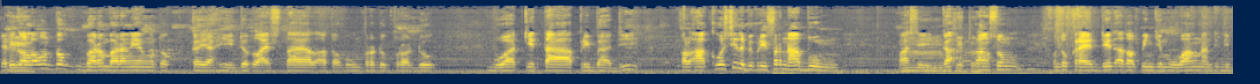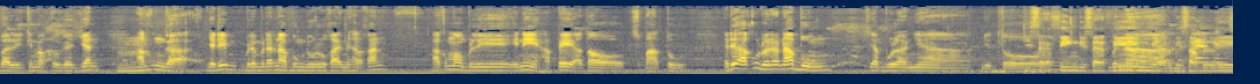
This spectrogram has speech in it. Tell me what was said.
jadi kalau untuk barang-barang yang untuk gaya hidup lifestyle ataupun produk-produk buat kita pribadi kalau aku sih lebih prefer nabung pasti Hmm, nggak gitu. langsung untuk kredit atau pinjem uang nanti dibalikin waktu gajian Hmm. aku nggak jadi benar-benar nabung dulu kayak misalkan aku mau beli ini HP atau sepatu jadi aku udah nabung setiap bulannya gitu di saving di saving Benar. biar bisa beli.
